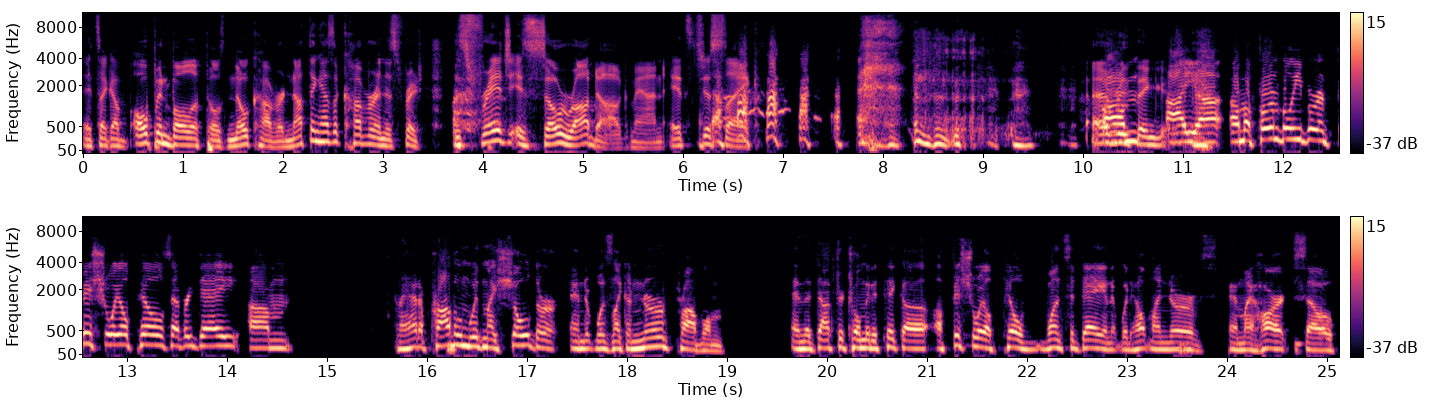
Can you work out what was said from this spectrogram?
It's like an open bowl of pills, no cover. Nothing has a cover in this fridge. This fridge is so raw dog, man. It's just like everything. Um, I uh, I'm a firm believer in fish oil pills every day. Um, I had a problem with my shoulder, and it was like a nerve problem. And the doctor told me to take a, a fish oil pill once a day, and it would help my nerves and my heart. So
